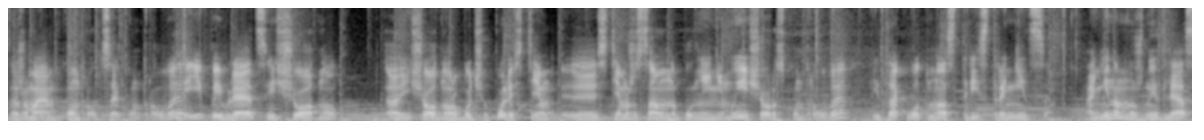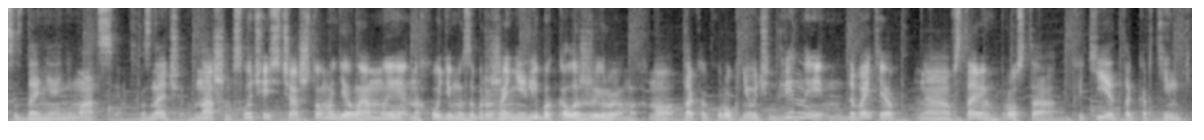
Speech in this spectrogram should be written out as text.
Нажимаем Ctrl-C, Ctrl-V и появляется еще одно а, еще одно рабочее поле с тем, э, с тем же самым наполнением. И еще раз Ctrl-V. И так вот у нас три страницы. Они нам нужны для создания анимации. Значит, в нашем случае сейчас что мы делаем? Мы находим изображения, либо коллажируем их. Но так как урок не очень длинный, давайте э, вставим просто какие-то картинки.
